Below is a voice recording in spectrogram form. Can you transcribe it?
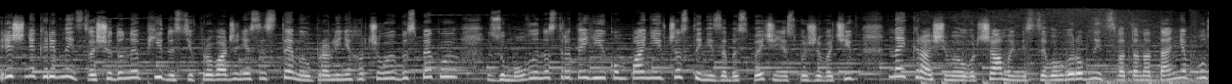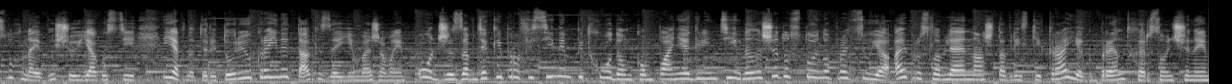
Рішення керівництва щодо необхідності впровадження системи управління харчовою безпекою зумовлено стратегією компанії в частині забезпечення споживачів найкращими овочами місцевого виробництва та надання послуг найвищої якості як на території України, так і за її межами. Отже, завдяки професійним підходам компанія Green Team не лише достойно працює, а й прославляє наш Таврійський край як бренд Херсонщини.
